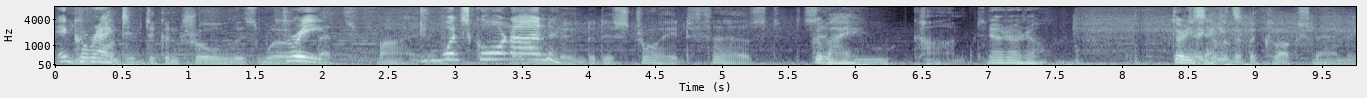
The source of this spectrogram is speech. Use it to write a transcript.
Incorrect. You wanted to control this world. Three. That's fine. What's going on? I'm going to destroy it first. Goodbye. So you can't. No, no, no. 30 Take a look at the clock, Stanley.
